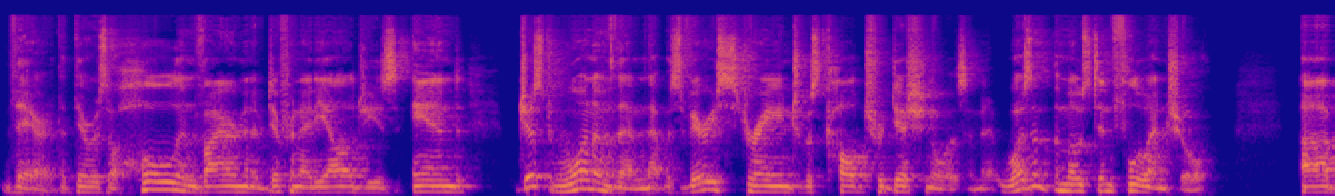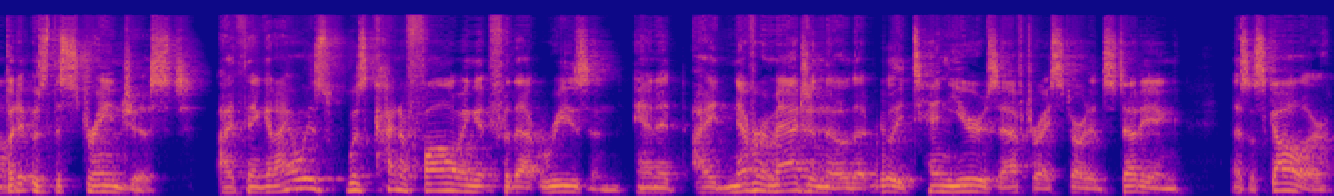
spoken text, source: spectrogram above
there, that there was a whole environment of different ideologies. And just one of them that was very strange was called traditionalism. And it wasn't the most influential, uh, but it was the strangest, I think. And I always was kind of following it for that reason. And it, I never imagined, though, that really 10 years after I started studying as a scholar,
